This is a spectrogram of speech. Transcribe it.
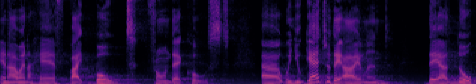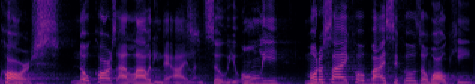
an hour and a half by boat from that coast. Uh, when you get to the island, there are no cars. No cars are allowed in the island. So you only motorcycle, bicycles, or walking.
